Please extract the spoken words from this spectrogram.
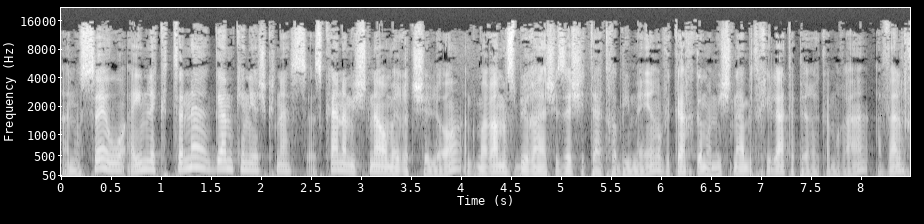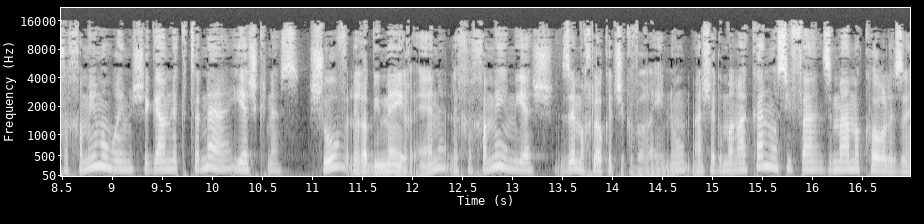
הנושא הוא האם לקטנה גם כן יש קנס. אז כאן המשנה אומרת שלא, הגמרא מסבירה שזה שיטת רבי מאיר, וכך גם המשנה בתחילת הפרק אמרה, אבל חכמים אומרים שגם לקטנה יש קנס. שוב, לרבי מאיר אין, לחכמים יש. זה מחלוקת שכבר ראינו, מה שהגמרא כאן מוסיפה זה מה המקור לזה.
